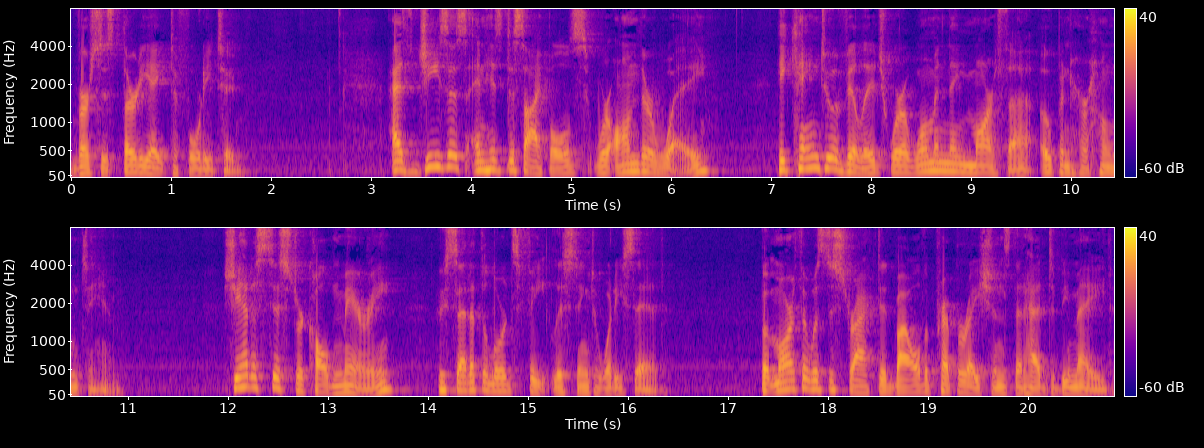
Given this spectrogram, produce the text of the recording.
verses 38 to 42. As Jesus and his disciples were on their way, he came to a village where a woman named Martha opened her home to him. She had a sister called Mary who sat at the Lord's feet listening to what he said. But Martha was distracted by all the preparations that had to be made.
